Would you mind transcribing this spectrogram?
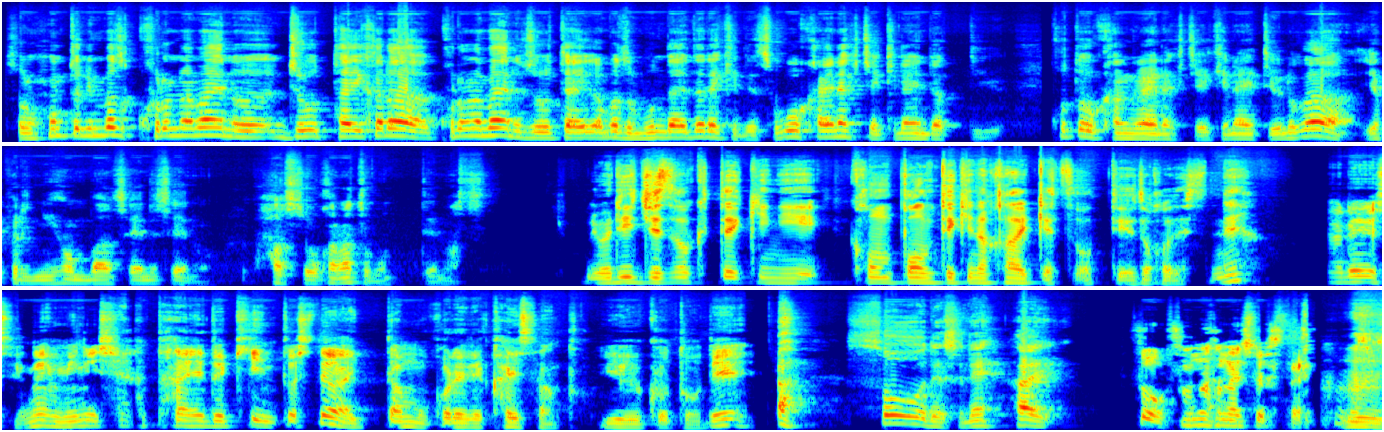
その本当にまずコロナ前の状態から、コロナ前の状態がまず問題だらけで、そこを変えなくちゃいけないんだっていうことを考えなくちゃいけないというのが、やっぱり日本版 CNC の発想かなと思っています。より持続的に根本的な解決をっていうところですね。あれですよね。ミニシアターエイド金としては一旦もうこれで解散ということで、あ、そうですね。はい。そう、その話をしたい。うん。うん。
